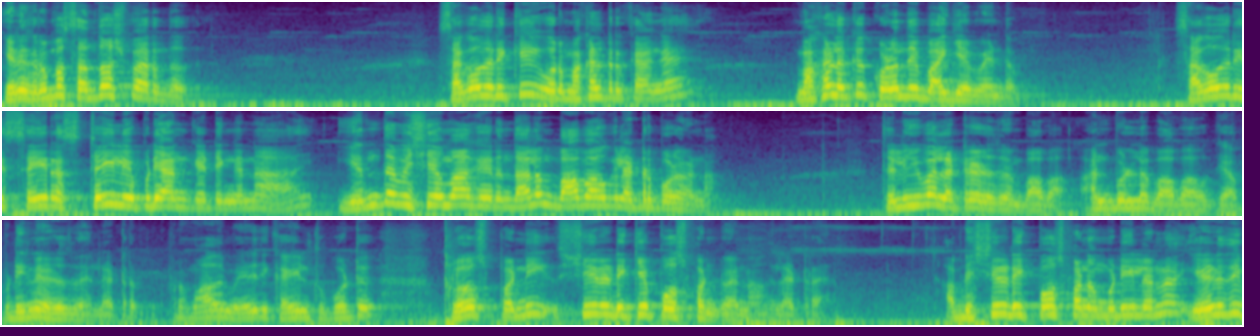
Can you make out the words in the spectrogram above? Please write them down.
எனக்கு ரொம்ப சந்தோஷமாக இருந்தது. சகோதரிக்கு ஒரு மகள் இருக்காங்க. மகளுக்கு குழந்தை பாக்கியம் வேண்டும். சகோதரி செய்கிற ஸ்டைல் எப்படியான்னு கேட்டிங்கன்னா எந்த விஷயமாக இருந்தாலும் பாபாவுக்கு லெட்டர் போட வேண்டாம் தெளிவாக லெட்டர் எழுதுவேன் பாபா அன்புள்ள பாபாவுக்கு அப்படின்னு எழுதுவேன் லெட்டர் பிரமாதம் எழுதி கையெழுத்து போட்டு க்ளோஸ் பண்ணி ஷீரடிக்கே போஸ்ட் பண்ணிடுவேன் நான் அந்த லெட்டரை அப்படி ஷீரடிக்கு போஸ்ட் பண்ண முடியலன்னா எழுதி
